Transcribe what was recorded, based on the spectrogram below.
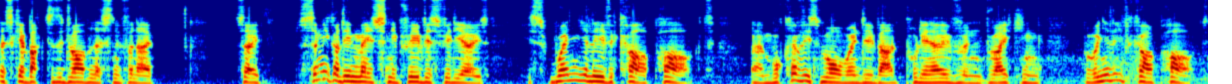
let's get back to the driving lesson for now. So, something I didn't mention in previous videos is when you leave the car parked, um, we'll cover this more when we do about pulling over and braking, but when you leave the car parked,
